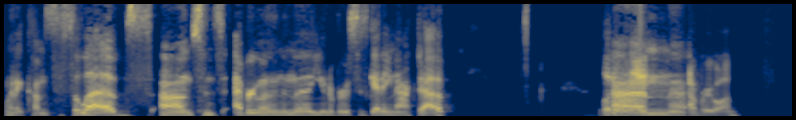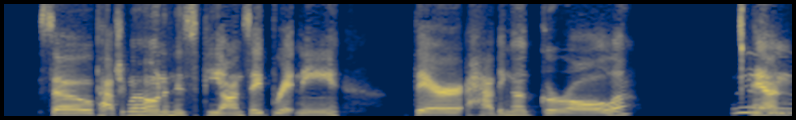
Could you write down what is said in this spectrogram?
when it comes to celebs, um, since everyone in the universe is getting knocked up. Literally, Um, everyone. so Patrick Mahomes and his fiance Brittany, they're having a girl. and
